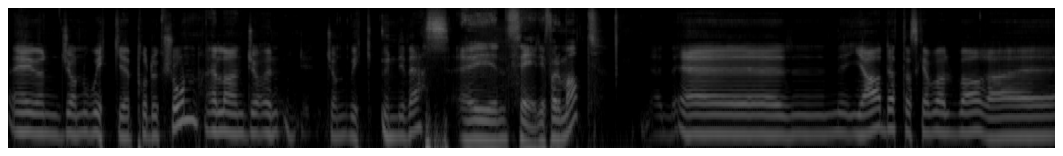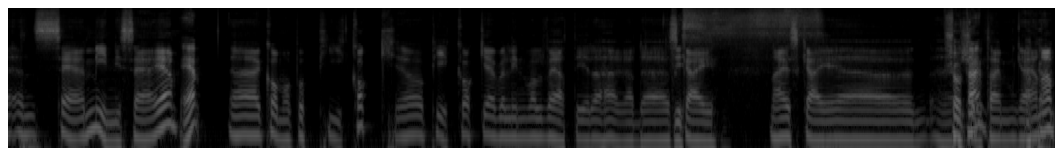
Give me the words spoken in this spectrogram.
er jo en John Wick-produksjon, eller en, jo, en John Wick-univers. I en serieformat. Eh, ja, dette skal vel være eh, en serie, miniserie. Yep. Eh, kommer på Peacock, og Peacock er vel involvert i det her eh, det Sky Nei, Sky eh, eh, Showtime? Okay.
